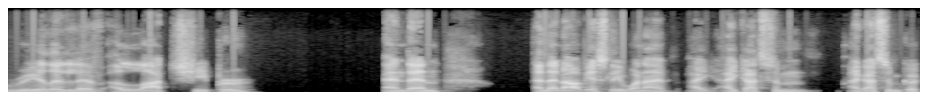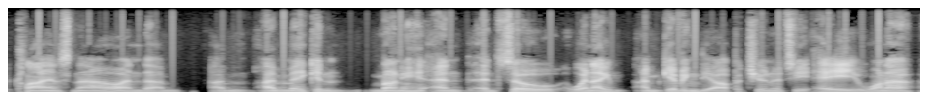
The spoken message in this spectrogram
really live a lot cheaper. And then, and then obviously when I I, I got some I got some good clients now, and I'm I'm I'm making money, and and so when I I'm giving the opportunity, hey, you want to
